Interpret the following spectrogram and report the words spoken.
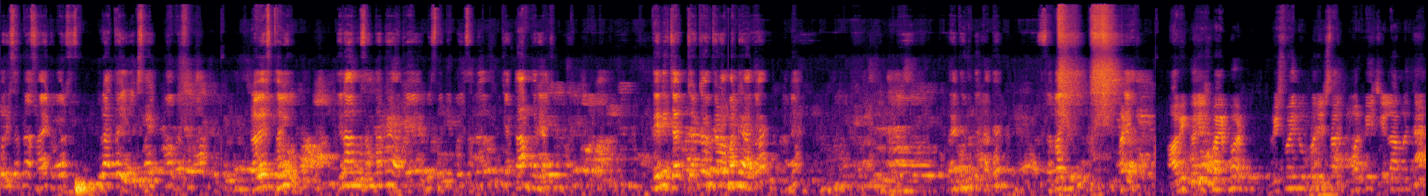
પરિષદના સાઠ વર્ષ પૂરા થઈ એકસાઠમાં પ્રવેશ થયો એના અનુસંધાને કામ કર્યા છે તેની ચર્ચા વિચારણા માટે આજે અમે હિન્દુ પરિષદ, મોરબી જિલ્લા મંત્રી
